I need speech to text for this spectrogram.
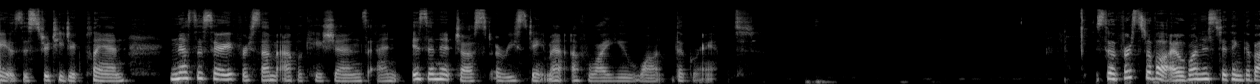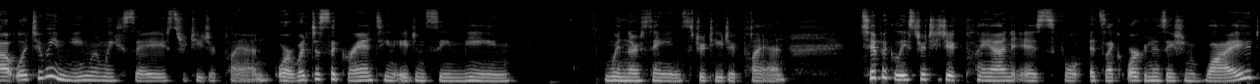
is this strategic plan necessary for some applications and isn't it just a restatement of why you want the grant? So first of all, I want us to think about what do we mean when we say strategic plan or what does the granting agency mean when they're saying strategic plan? Typically strategic plan is for it's like organization wide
